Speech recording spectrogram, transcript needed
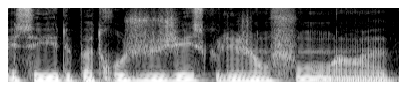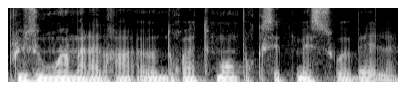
essayer de pas trop juger ce que les gens font hein, plus ou moins maladroitement pour que cette messe soit belle.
